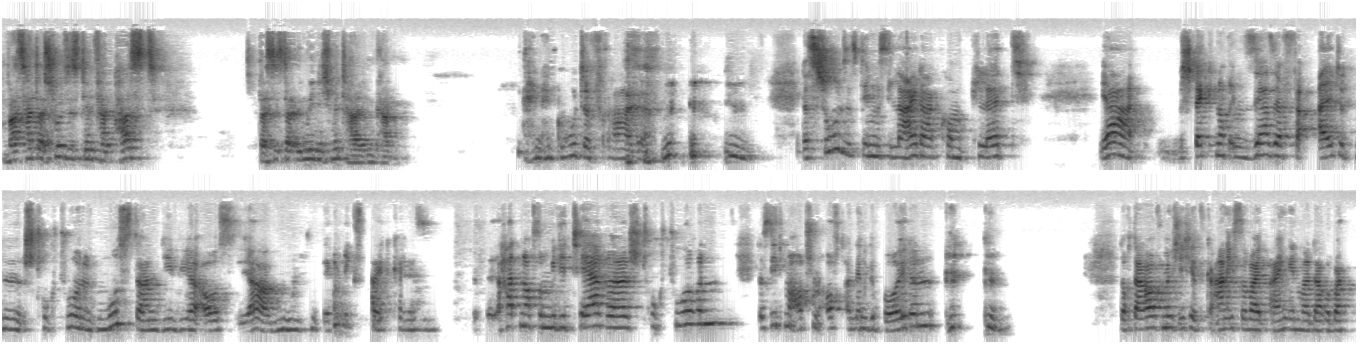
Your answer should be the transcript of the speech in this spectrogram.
Was hat das Schulsystem verpasst, dass es da irgendwie nicht mithalten kann? Eine gute Frage. Das Schulsystem ist leider komplett, ja, steckt noch in sehr, sehr veralteten Strukturen und Mustern, die wir aus ja, der Kriegszeit kennen. Hat noch so militäre Strukturen. Das sieht man auch schon oft an den Gebäuden. Doch darauf möchte ich jetzt gar nicht so weit eingehen, weil darüber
